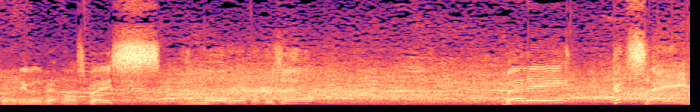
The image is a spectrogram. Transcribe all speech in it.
Burley with a bit more space. And more here for Brazil. Burley, good save.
